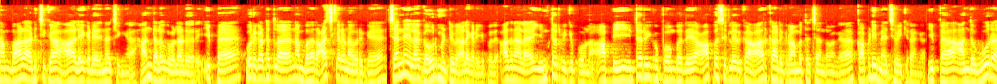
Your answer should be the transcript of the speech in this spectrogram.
நம்ம ஆளை அடிச்சுக்க ஆளே கிடையாதுன்னு வச்சுங்க அந்த அளவுக்கு விளையாடுவார். இப்போ ஒரு கட்டத்தில் நம்ம ராஜ்கரன் அவருக்கு சென்னையில் கவர்மெண்ட் வேலை கிடைக்க போகுது. அதனால இன்டர்வியூக்கு போகணும். அப்படி இன்டர்வியூக்கு போகும்போது ஆப்போசிட்ல இருக்க ஆற்காடு கிராமத்தை சேர்ந்தவங்க கபடி மேட்ச் வைக்கிறாங்க. இப்போ அந்த ஊரை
